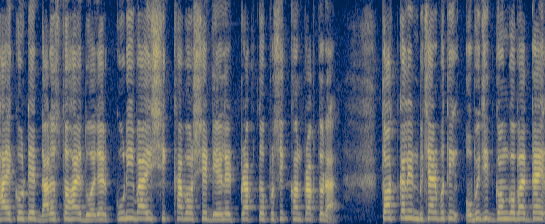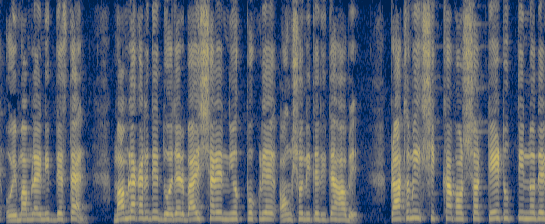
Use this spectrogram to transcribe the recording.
হাইকোর্টের দ্বারস্থ হয় দু হাজার কুড়ি বাইশ শিক্ষাবর্ষে ডিএলএড প্রাপ্ত প্রশিক্ষণপ্রাপ্তরা। তৎকালীন বিচারপতি অভিজিৎ গঙ্গোপাধ্যায় ওই মামলায় নির্দেশ দেন, মামলাকারীদের দু হাজার বাইশ সালের নিয়োগ প্রক্রিয়ায় অংশ নিতে দিতে হবে। প্রাথমিক শিক্ষা পর্ষদ টেট উত্তীর্ণদের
